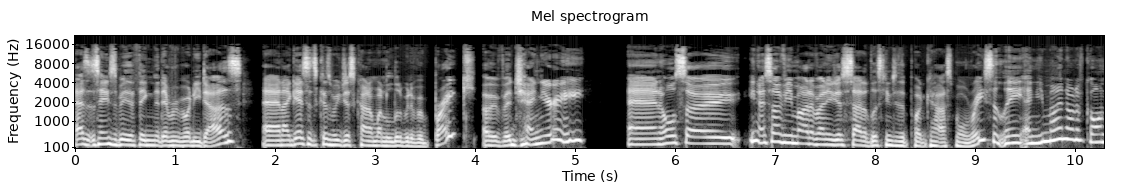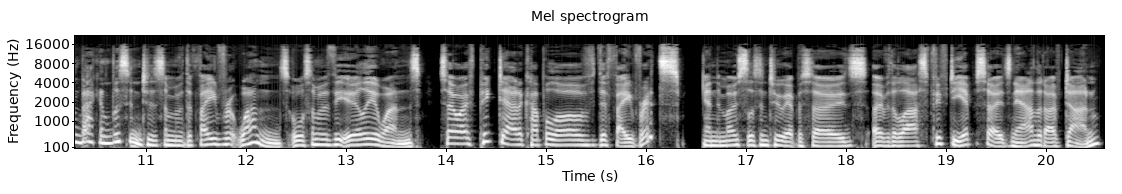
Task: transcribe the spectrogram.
As it seems to be the thing that everybody does. And I guess it's because we just kind of want a little bit of a break over January. And also, you know, some of you might have only just started listening to the podcast more recently, and you might not have gone back and listened to some of the favorite ones or some of the earlier ones. So I've picked out a couple of the favorites and the most listened to episodes over the last 50 episodes now that I've done.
